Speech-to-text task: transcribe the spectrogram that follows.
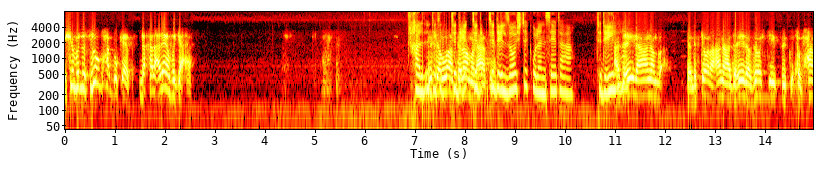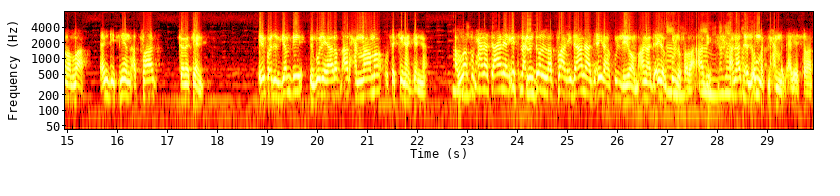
شوف الاسلوب حقه كيف. دخل عليها وفجعها خالد انت إن تدعي, تدعي. تدعي لزوجتك ولا نسيتها؟ تدعي لها؟ أدعي لها أنا ب... يا دكتورة أنا أدعي لها زوجتي في... سبحان الله. عندي اثنين أطفال سنتين. يقعدوا جنبي يقول يا رب أرحم ماما وسكنها الجنة. الله سبحانه وتعالى يسمع من دول الأطفال. إذا أنا أدعي لها كل يوم أنا أدعي لها. بكل صلاة. هذه. الله أنا أدعي. لأمة محمد عليه الصلاة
